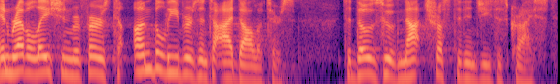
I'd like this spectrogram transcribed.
in Revelation refers to unbelievers and to idolaters, to those who have not trusted in Jesus Christ.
